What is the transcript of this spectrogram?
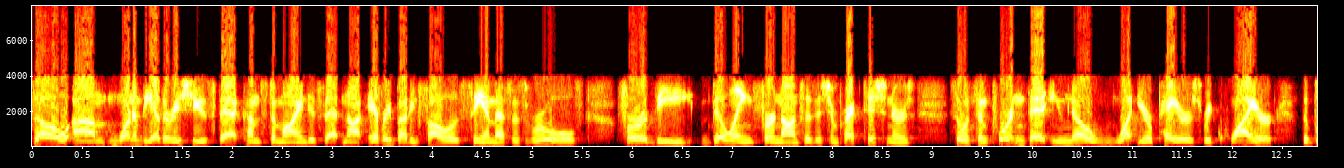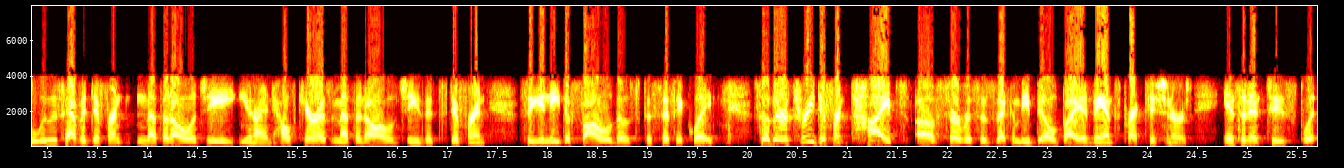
So um, one of the other issues that comes to mind is that not everybody follows CMS's rules for the billing for non-physician practitioners. So it's important that you know what your payers require. The Blues have a different methodology. United Healthcare has a methodology that's different. So you need to follow those specifically. So there are three different types of services that can be billed by advanced practitioners. Incident to, split,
